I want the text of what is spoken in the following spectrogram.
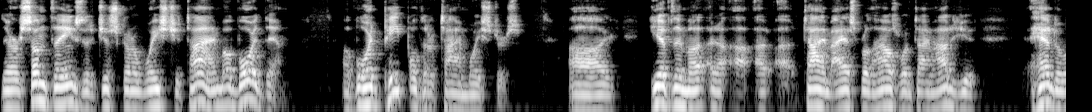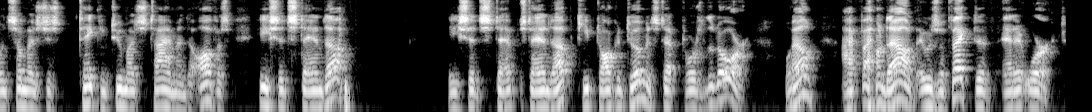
There are some things that are just going to waste your time. Avoid them. Avoid people that are time wasters. Uh, give them a, a, a, a, time. I asked Brother House one time, how do you handle when somebody's just taking too much time in the office? He said, stand up. He said, step, stand up, keep talking to him, and step towards the door. Well, I found out it was effective and it worked.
